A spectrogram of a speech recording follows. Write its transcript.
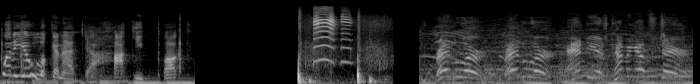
What are you looking at, you hockey puck? Red alert! Red alert! Andy is coming upstairs!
